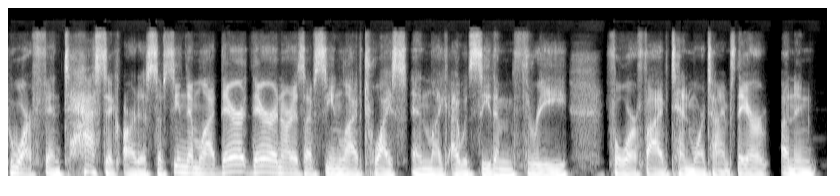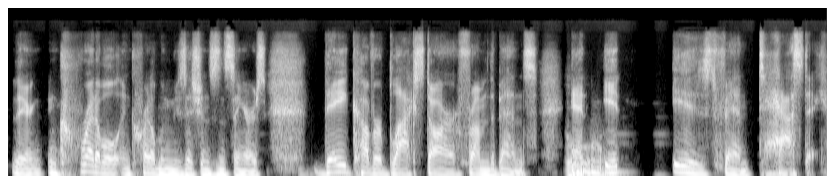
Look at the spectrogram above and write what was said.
who are fantastic artists. I've seen them live. They're they're an artist I've seen live twice, and like I would see them three, four, five, ten more times. They are an they're incredible, incredible musicians and singers. They cover Black Star from the Bends, Ooh. and it is fantastic.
